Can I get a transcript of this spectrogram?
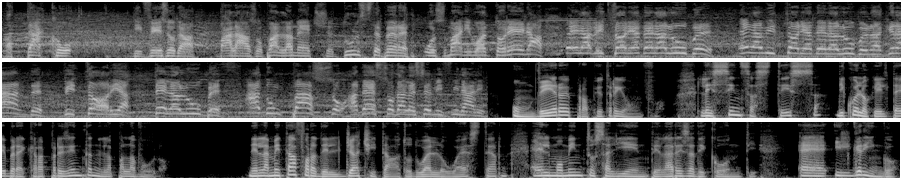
attacco. Difeso da Balaso, palla match, Dulste per Osmani Guantorena e la vittoria della Lube, e la vittoria della Lube, una grande vittoria della Lube. Ad un passo adesso dalle semifinali. Un vero e proprio trionfo, l'essenza stessa di quello che il tiebreak rappresenta nella pallavolo. Nella metafora del già citato duello western è il momento saliente, la resa dei conti, è il gringo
